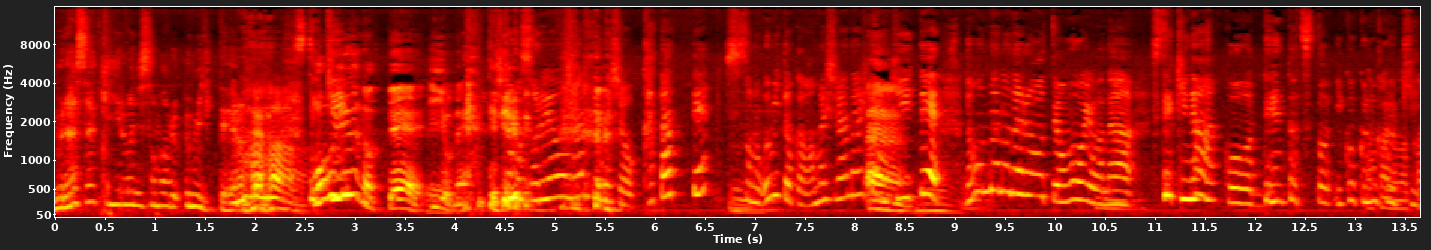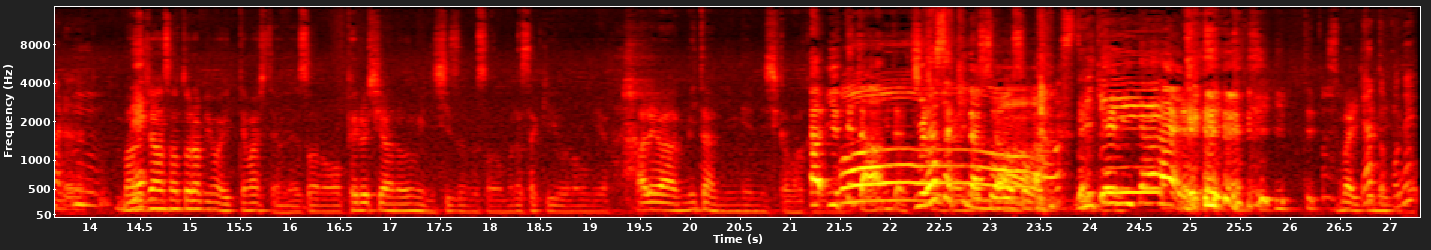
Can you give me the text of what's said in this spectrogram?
紫色に染まる海って、うん。こういうのっていいよねっていう。でもそれをなんて言うんでしょう語ってその海とかをあんまり知らない人を聞いてどんなのだろうって思うような素敵なこう伝達と異国の空気わかるわかる。うん。マルジャン・サトラビも言ってましたよね。そのペルシアの海に沈むその紫色の海は。あれは見た人間にしか分からない。あ言ってた？紫なんだ。そうそう。見てみたい。言ってまああとこうね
